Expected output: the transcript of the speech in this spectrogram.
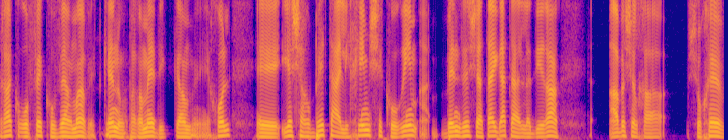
רק רופא קובע מוות, כן, או נכון. פרמדיק גם אה, יכול. אה, יש הרבה תהליכים שקורים אה, בין זה שאתה הגעת לדירה, אבא שלך שוכב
